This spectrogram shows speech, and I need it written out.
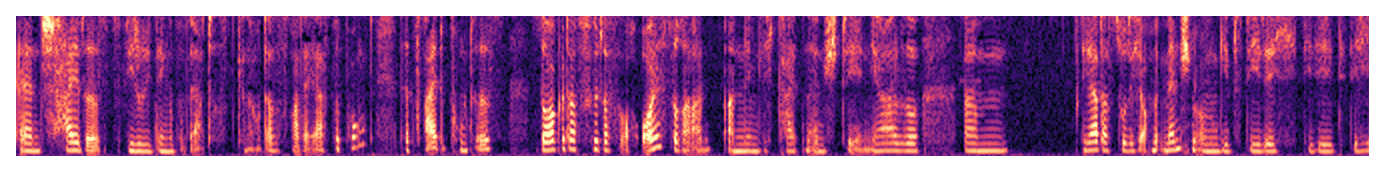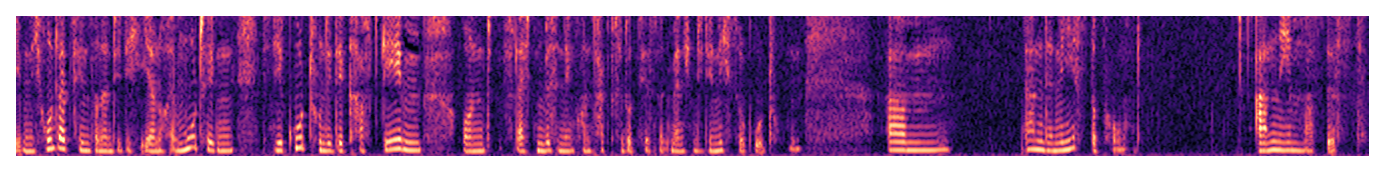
entscheidest, wie du die Dinge bewertest. Genau, das war der erste Punkt. Der zweite Punkt ist, sorge dafür, dass auch äußere An Annehmlichkeiten entstehen. Ja, also ähm, ja, dass du dich auch mit Menschen umgibst, die dich, die, die, die dich eben nicht runterziehen, sondern die dich eher noch ermutigen, die dir gut tun, die dir Kraft geben und vielleicht ein bisschen den Kontakt reduzierst mit Menschen, die dir nicht so gut tun. Ähm, dann der nächste Punkt. Annehmen, was ist.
